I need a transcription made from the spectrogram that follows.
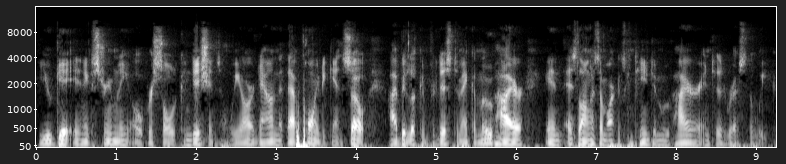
you get in extremely oversold conditions. And we are down at that point again. So I'd be looking for this to make a move higher, and as long as the markets continue to move higher into the rest of the week.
